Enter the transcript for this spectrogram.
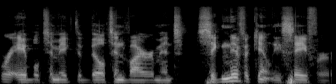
we're able to make the built environment significantly safer.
